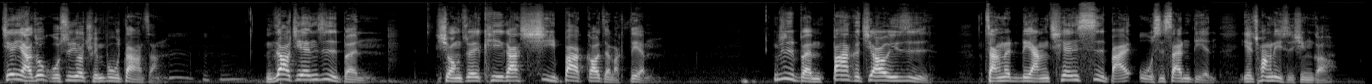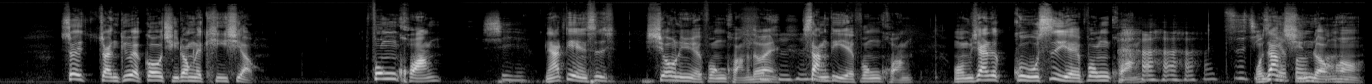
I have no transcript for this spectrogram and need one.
今天亚洲股市又全部大涨，你知道今天日本上最 K 个四百九十六点，日本八个交易日。涨了两千四百五十三点，也创历史新高。所以全球的股市拢在起笑，疯狂是。人家电影是修女也疯狂，对不对？上帝也疯狂，我们现在是股市也疯狂。我这样形容哦，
